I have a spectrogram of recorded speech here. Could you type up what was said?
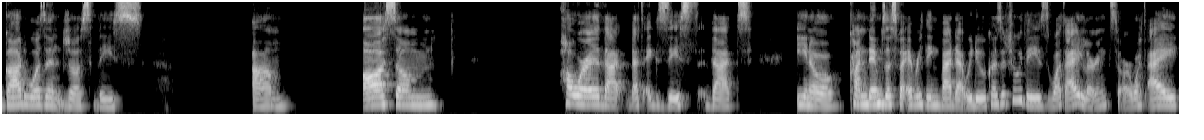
God wasn't just this um awesome power that that exists that you know condemns us for everything bad that we do. Because the truth is what i learned or what i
